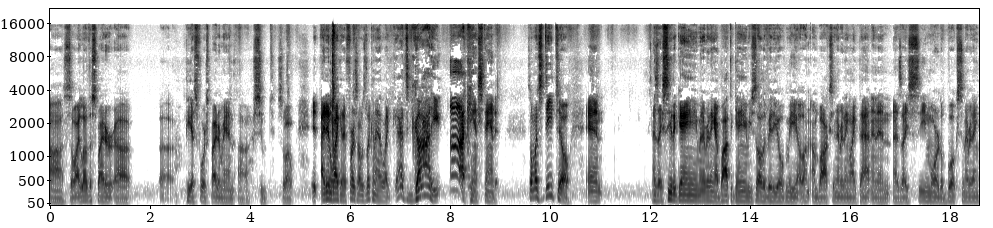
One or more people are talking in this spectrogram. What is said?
Uh, so I love the Spider uh, uh, PS4 Spider-Man uh, suit. So it, I didn't like it at first. I was looking at it like that's gaudy. Ugh, I can't stand it. So much detail, and as I see the game and everything, I bought the game. You saw the video of me un unboxing everything like that. And then as I see more of the books and everything,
